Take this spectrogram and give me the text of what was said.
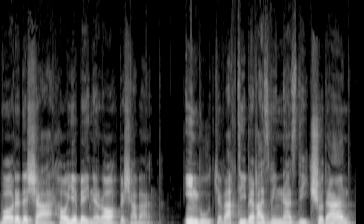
وارد شهرهای بین راه بشوند. این بود که وقتی به قزوین نزدیک شدند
